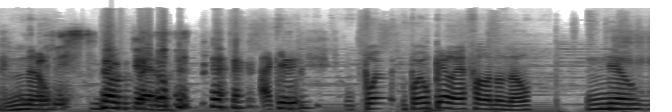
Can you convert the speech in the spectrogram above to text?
Não. Ele... Não quero. Aquele. Põe, põe o Pelé falando não. Não.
